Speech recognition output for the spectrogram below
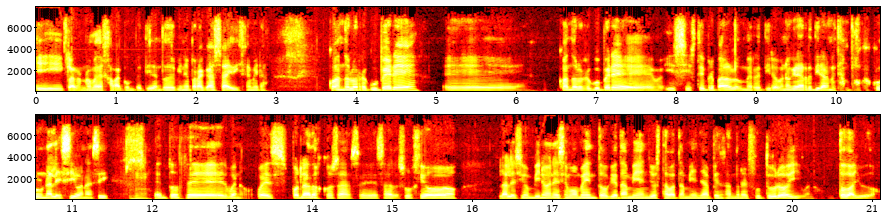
Y claro, no me dejaba competir. Entonces vine para casa y dije, mira, cuando lo recupere, eh, cuando lo recupere y si estoy preparado me retiro. No quería retirarme tampoco con una lesión así. Entonces, bueno, pues por las dos cosas. Eh, surgió la lesión vino en ese momento que también yo estaba también ya pensando en el futuro y bueno, todo ayudó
